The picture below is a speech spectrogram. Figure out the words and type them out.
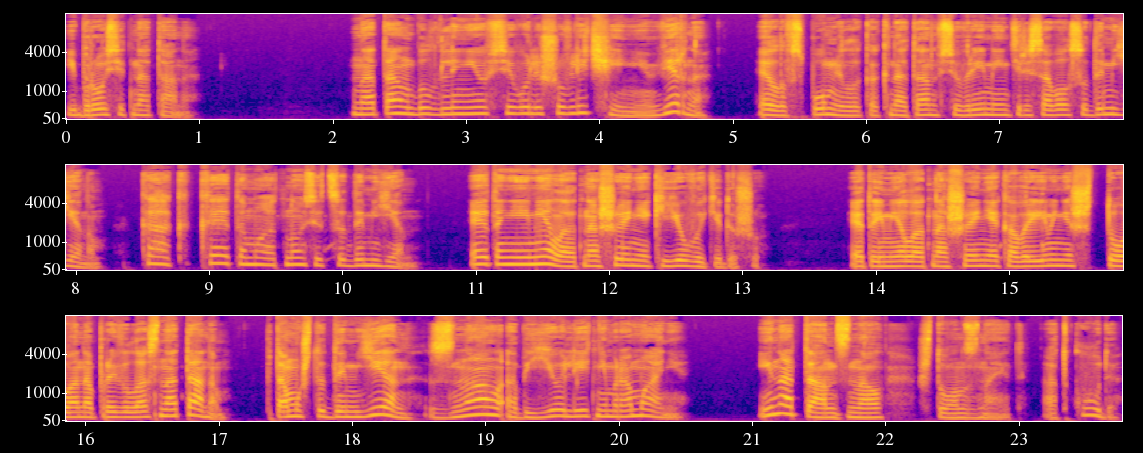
и бросить Натана. Натан был для нее всего лишь увлечением, верно? Элла вспомнила, как Натан все время интересовался Демьеном. Как к этому относится Демьен? Это не имело отношения к ее выкидышу. Это имело отношение ко времени, что она провела с Натаном, потому что Демьен знал об ее летнем романе. И Натан знал, что он знает. Откуда?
